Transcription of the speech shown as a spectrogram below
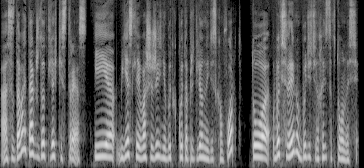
а создавать также этот легкий стресс. И если в вашей жизни будет какой-то определенный дискомфорт, то вы все время будете находиться в тонусе.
